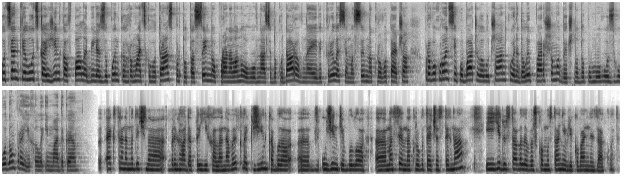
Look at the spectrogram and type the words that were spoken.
У центрі Луцька жінка впала біля зупинки громадського транспорту та сильно поранила ногу. Внаслідок удару в неї відкрилася масивна кровотеча. Правоохоронці побачили лучанку і надали першу медичну допомогу. Згодом приїхали і медики. Екстрена медична бригада приїхала на виклик. Жінка була е, у жінки було е, масивна кровотеча стегна, і її доставили в важкому стані в лікувальний заклад.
